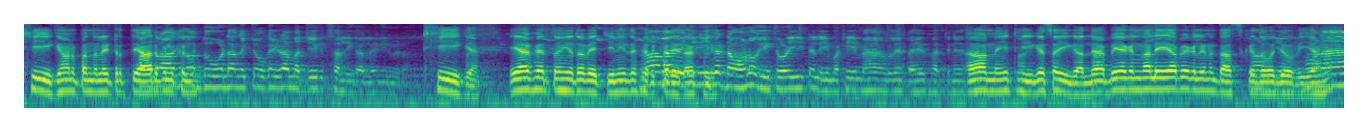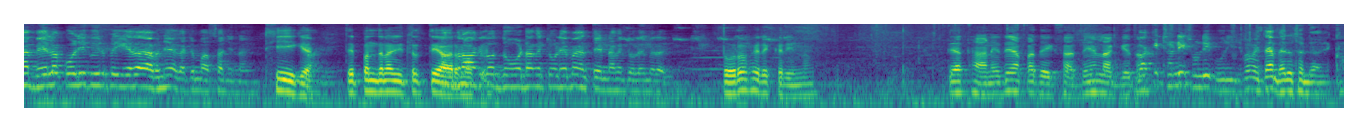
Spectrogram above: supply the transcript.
ਠੀਕ ਹੈ ਹੁਣ 15 ਲੀਟਰ ਤਿਆਰ 15 ਕਿਲੋ ਬਿਲਕੁਲ ਦੋ ਡੰਗ ਚੋ ਕੇ ਜਿਹੜਾ ਮੱਝੀ ਵੀ ਤਸੱਲੀ ਕਰ ਲੇਗੀ ਮੇਰਾ। ਠੀਕ ਹੈ ਇਹ ਆ ਫਿਰ ਤੁਸੀਂ ਉਦੋਂ ਵੇਚੀ ਨਹੀਂ ਤੇ ਫਿਰ ਨਾ ਮੈਂ ਘਰੇ ਵੇਚੀ ਰੱਖ ਨਹੀਂ ਲਈ। ਫਿਰ ਡਾਊਨ ਹੋ ਗਈ ਥੋੜੀ ਜਿਹੀ ਢਿੱਲੀ ਮੱਠੀ ਮੈਂ ਕਿਹਾ ਅਗਲੇ ਪੈਸੇ ਖਰਚਣੇ ਆ ਨਹੀਂ ਠੀਕ ਹੈ ਸਹੀ ਗੱਲ ਆ ਵੀ ਅਗਲੇ ਨਾਲ ਇਹ ਆ ਵੀ ਅਗਲੇ ਨੂੰ ਦੱਸ ਕੇ ਦੋ ਜੋ ਵੀ ਆ ਹੁਣ। ਐਂ ਬਿਲਕੁਲ ਹੀ ਕੋਈ ਰੁਪਈਏ ਦਾ ਐਵ ਨਹੀਂ ਹੈਗਾ ਚ ਮਾਸਾ ਜਿੰਨਾ ਵੀ ਠੀਕ ਹੈ। ਤੇ 15 ਲੀਟਰ ਤਿਆਰ 15 ਮੌਕੇ ਕਿਲੋ ਦੋ ਡੰਗ ਚੋਲੇ ਮੈਂ ਤਿੰਨ ਡੰਗ ਚੋਲੇ ਮੇਰਾ ਜੀ। ਤੋਰੋ ਫਿਰ ਇੱਕ ਵਾਰੀ ਨੂੰ। ਤੇ ਆ ਥਾਣੇ ਤੇ ਆਪਾਂ ਦੇਖ ਸਕਦੇ ਹਾਂ ਲਾਗੇ ਤੋਂ। ਬਾਕੀ ਠੰਡੀ ਠੰਡੀ ਪੂਰੀ ਜੀ ਭਾਵੇਂ ਤਾਂ ਮੇਰੇ ਥੱਲੇ ਆ ਵੇਖੋ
